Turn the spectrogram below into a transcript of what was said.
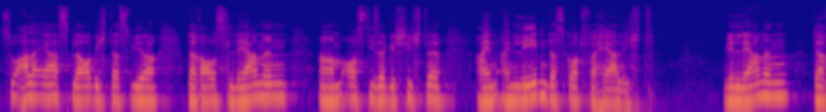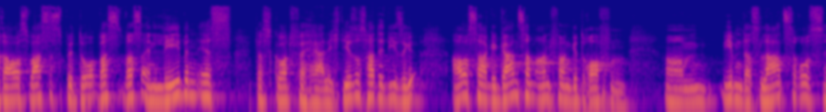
zuallererst glaube ich, dass wir daraus lernen, ähm, aus dieser Geschichte ein, ein Leben, das Gott verherrlicht. Wir lernen daraus, was, es was, was ein Leben ist, das Gott verherrlicht. Jesus hatte diese Aussage ganz am Anfang getroffen. Ähm, eben, dass Lazarus,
